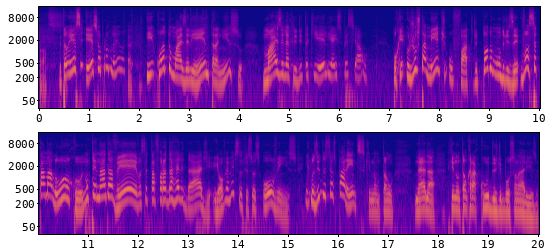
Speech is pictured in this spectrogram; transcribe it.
Nossa. Então esse, esse é o problema, cara. E quanto mais ele entra nisso, mais ele acredita que ele é especial. Porque justamente o fato de todo mundo dizer você tá maluco, não tem nada a ver, você tá fora da realidade. E obviamente essas pessoas ouvem isso. Inclusive dos seus parentes que não estão né, na, que não estão cracudos de bolsonarismo.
